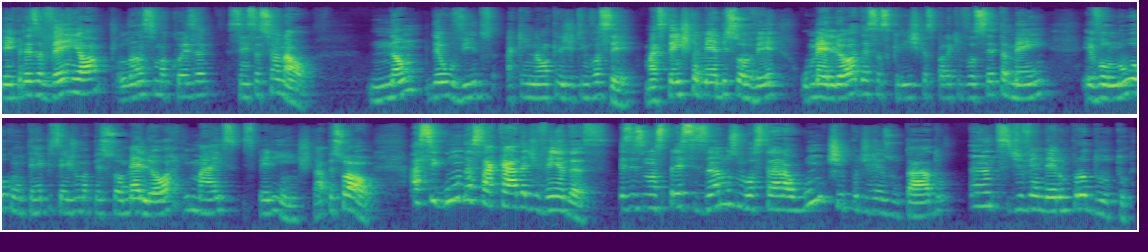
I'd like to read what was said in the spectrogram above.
E a empresa vem ó, lança uma coisa sensacional. Não dê ouvidos a quem não acredita em você, mas tente também absorver o melhor dessas críticas para que você também evolua com o tempo e seja uma pessoa melhor e mais experiente, tá, pessoal? A segunda sacada de vendas. Às vezes nós precisamos mostrar algum tipo de resultado antes de vender um produto.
